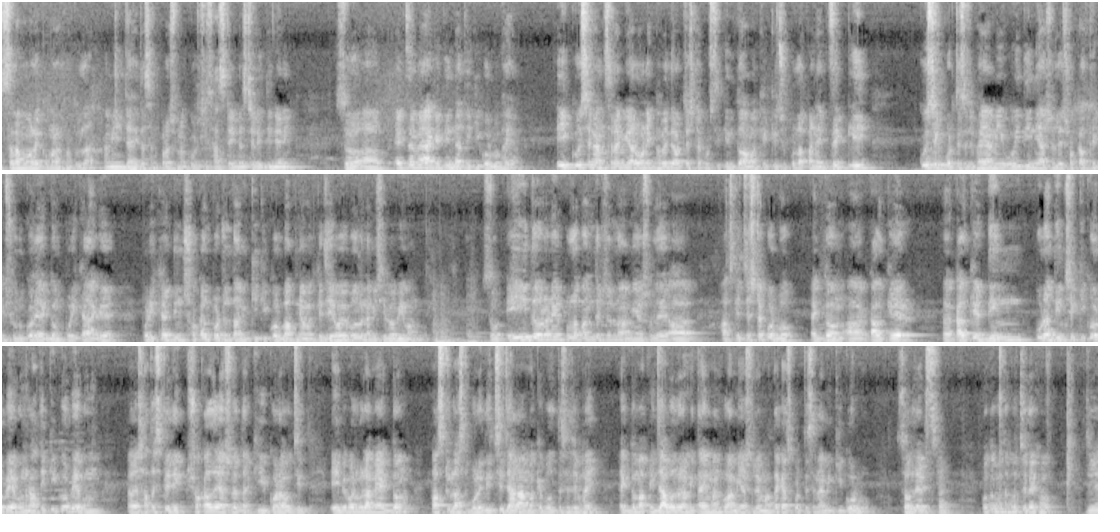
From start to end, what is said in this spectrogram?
আসসালামু আলাইকুম রহমতুল্লাহ। আমি জাহিদ হাসান, পড়াশোনা করছি সাস্টে ইন্ডাস্ট্রিয়াল ইঞ্জিনিয়ারিং সো এক্সামের আগের দিন রাতে কি করব ভাইয়া? এই কোয়েশ্চেনের আনসার আমি আরও অনেকভাবে দেওয়ার চেষ্টা করছি, কিন্তু আমাকে কিছু পোলাপান এক্স্যাক্টলি কোয়েশ্চেন করতেছে যে, ভাই, আমি ওই দিনই আসলে সকাল থেকে শুরু করে একদম পরীক্ষার আগে, পরীক্ষার দিন সকাল পর্যন্ত আমি কি কি করব, আপনি আমাকে যেভাবে বলবেন, আমি সেভাবেই মানব। সো এই ধরনের পোলাপানদের জন্য আমি আসলে আজকে চেষ্টা করব, একদম কালকের কালকের দিন, পুরা দিন সে কি করবে এবং রাতে কি করবে এবং সাতাশ তারিখ সকালে আসলে তার কি করা উচিত? এই ব্যাপারগুলো আমি একদম ফার্স্ট টু লাস্ট বলে দিচ্ছি। যারা আমাকে বলতেছে যে, ভাই, একদম আপনি যা বলবেন আমি তাই মানবো। আমি আসলে মাথা কাজ করতেছে না, আমি কি করব? সো লেটস স্টার্ট প্রথম কথা হচ্ছে, দেখো, যে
